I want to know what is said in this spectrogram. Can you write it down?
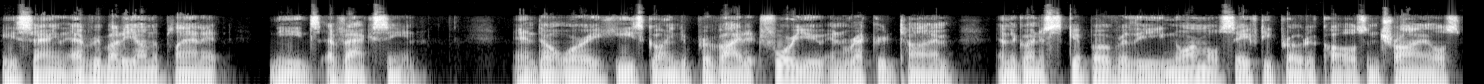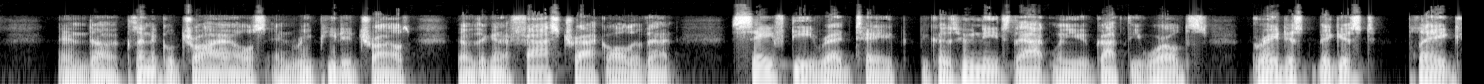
He's saying everybody on the planet needs a vaccine. And don't worry, he's going to provide it for you in record time. And they're going to skip over the normal safety protocols and trials and uh, clinical trials and repeated trials. They're going to fast track all of that safety red tape because who needs that when you've got the world's greatest, biggest plague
